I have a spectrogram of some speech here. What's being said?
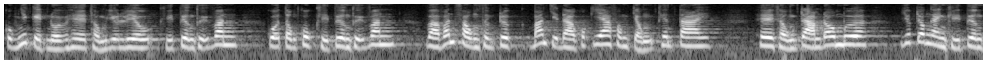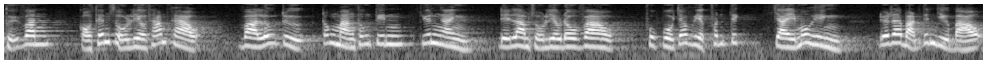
cũng như kết nối với hệ thống dữ liệu khí tượng thủy văn của Tổng cục Khí tượng Thủy văn và Văn phòng Thường trực Ban chỉ đạo quốc gia phòng chống thiên tai. Hệ thống trạm đo mưa giúp cho ngành khí tượng thủy văn có thêm số liệu tham khảo và lưu trữ trong mạng thông tin chuyên ngành để làm số liệu đầu vào phục vụ cho việc phân tích, chạy mô hình, đưa ra bản tin dự báo,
